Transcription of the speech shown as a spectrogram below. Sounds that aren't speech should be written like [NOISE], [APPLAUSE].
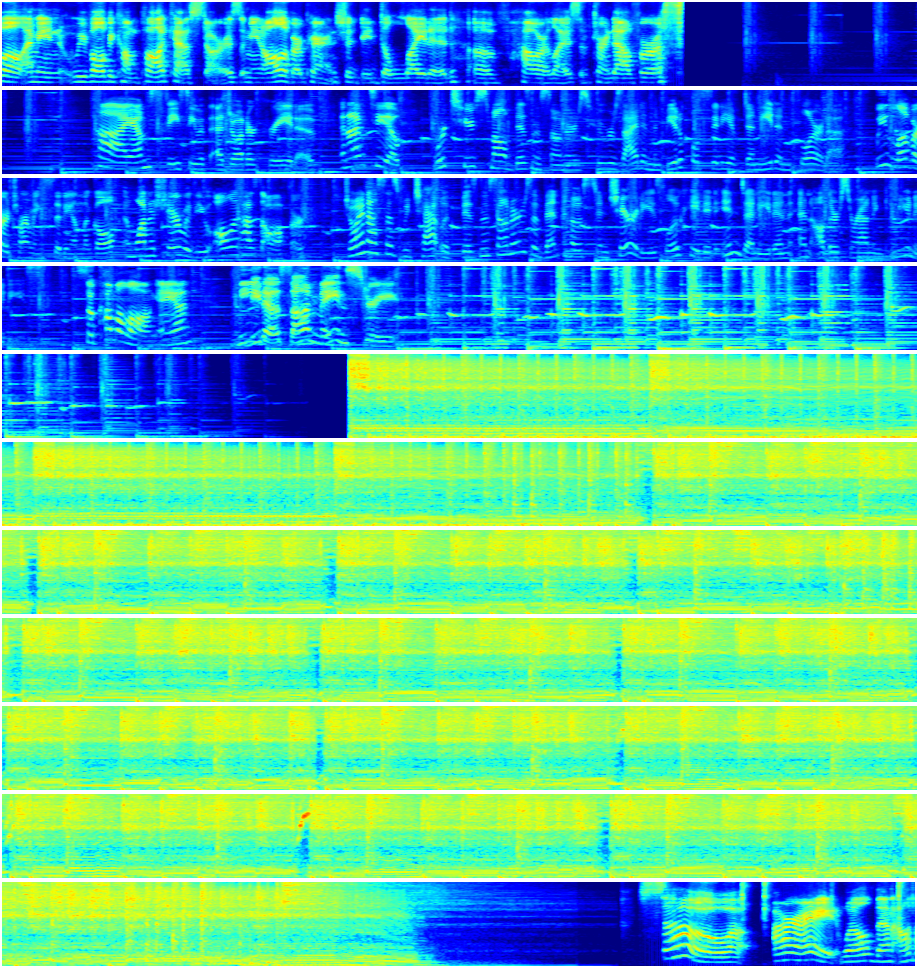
Well, I mean, we've all become podcast stars. I mean, all of our parents should be delighted of how our lives have turned out for us. [LAUGHS] Hi, I'm Stacy with Edgewater Creative. And I'm Tia. We're two small business owners who reside in the beautiful city of Dunedin, Florida. We love our charming city on the Gulf and want to share with you all it has to offer. Join us as we chat with business owners, event hosts, and charities located in Dunedin and other surrounding communities. So come along and meet, us on Main Street.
